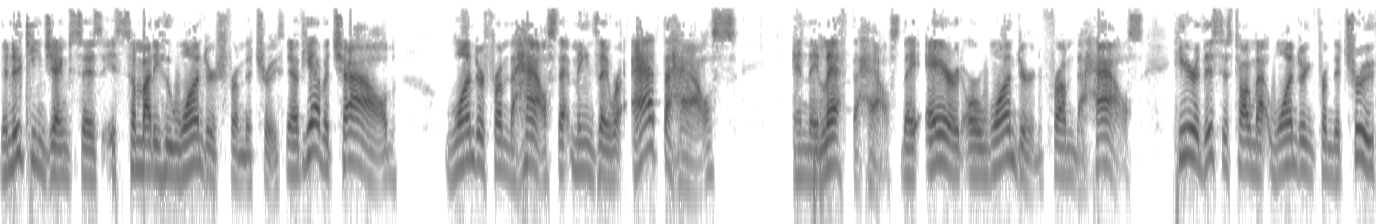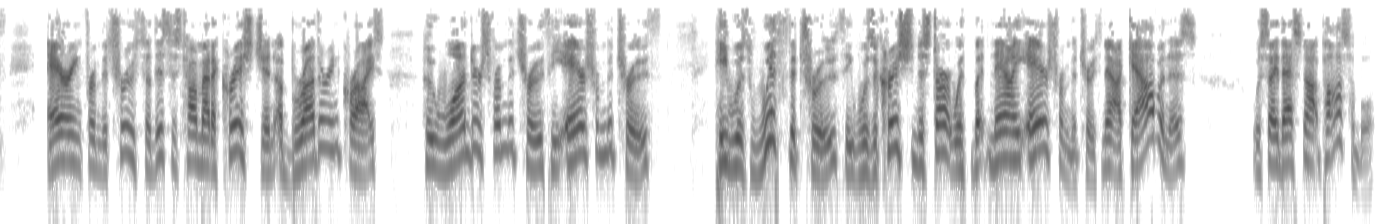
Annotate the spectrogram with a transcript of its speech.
The New King James says it's somebody who wanders from the truth. Now, if you have a child wander from the house, that means they were at the house and they left the house. They erred or wandered from the house. Here, this is talking about wandering from the truth, erring from the truth. So this is talking about a Christian, a brother in Christ who wanders from the truth. He errs from the truth. He was with the truth. He was a Christian to start with, but now he errs from the truth. Now, a Calvinist will say that's not possible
